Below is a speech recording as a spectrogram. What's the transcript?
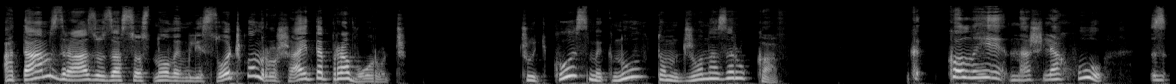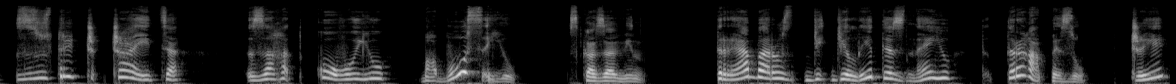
а там зразу за сосновим лісочком рушайте праворуч. Чудько смикнув Том Джона за рукав. Коли на шляху зустрічається загадковою бабусею, сказав він, треба розділити з нею трапезу чи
